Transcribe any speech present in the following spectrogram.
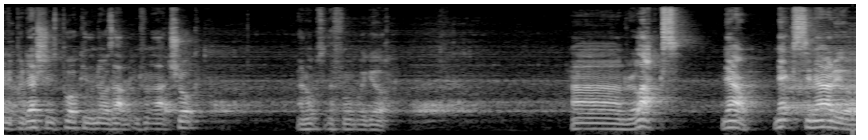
any pedestrians poking the nose out in front of that truck and up to the front we go. And relax. Now, next scenario,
